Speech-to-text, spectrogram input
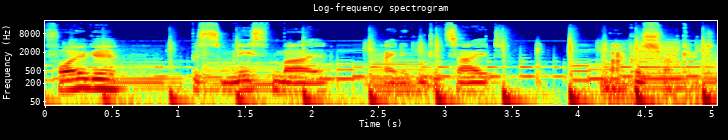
Folge. Bis zum nächsten Mal. Eine gute Zeit. Markus Schwackert.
